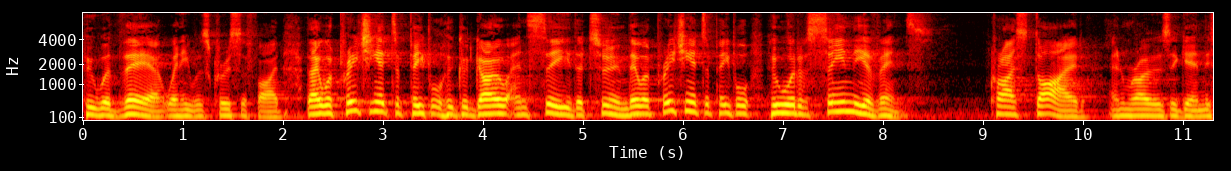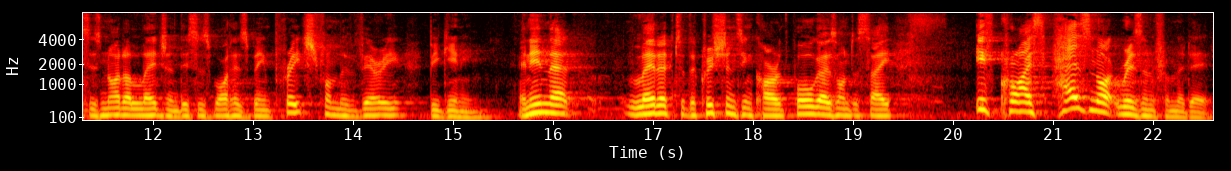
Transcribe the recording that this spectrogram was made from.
who were there when he was crucified. They were preaching it to people who could go and see the tomb. They were preaching it to people who would have seen the events. Christ died and rose again. This is not a legend. This is what has been preached from the very beginning. And in that letter to the Christians in Corinth, Paul goes on to say, if Christ has not risen from the dead,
